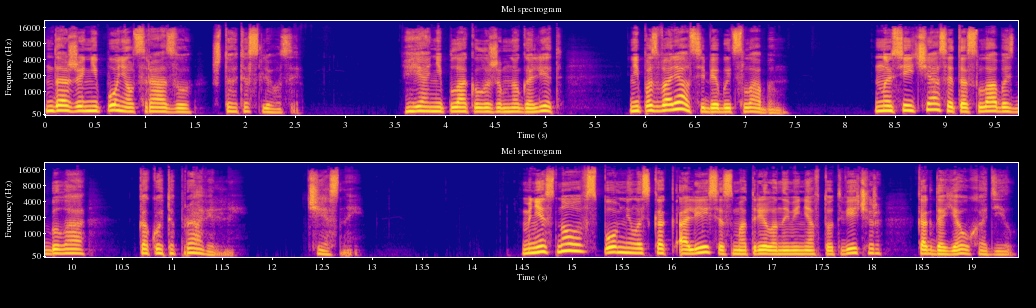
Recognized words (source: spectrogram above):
Даже не понял сразу, что это слезы. Я не плакал уже много лет, не позволял себе быть слабым. Но сейчас эта слабость была какой-то правильной, честной. Мне снова вспомнилось, как Олеся смотрела на меня в тот вечер, когда я уходил.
